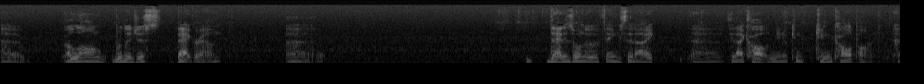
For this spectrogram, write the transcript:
uh, a long religious background, uh, that is one of the things that I that I call you know can can call upon uh,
